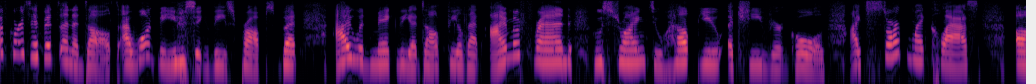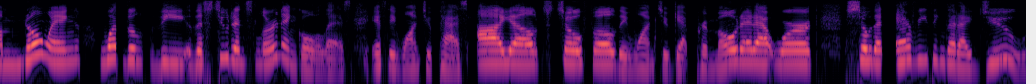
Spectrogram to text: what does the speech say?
Of course, if it's an adult, I won't be using these props, but I would make the adult feel that I'm a friend who's trying to help you achieve your goal. I'd start my class um, knowing what the, the the student's learning goal is. If they want to pass IELTS, TOEFL, they want to get promoted at work, so that everything that I do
